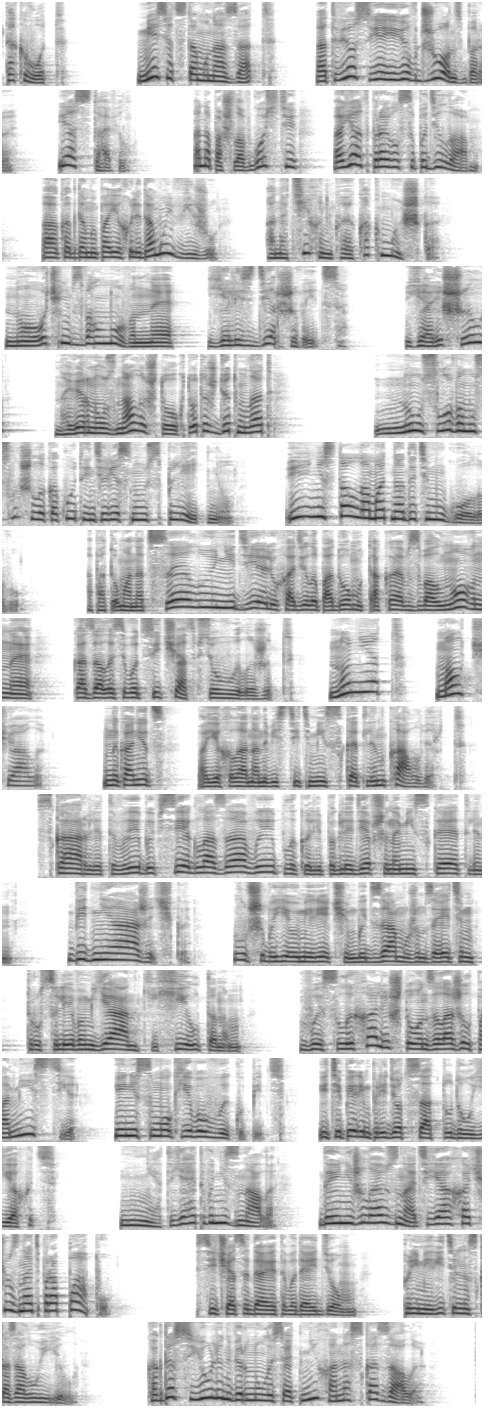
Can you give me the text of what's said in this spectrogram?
Так вот, месяц тому назад отвез я ее в Джонсборо и оставил. Она пошла в гости, а я отправился по делам. А когда мы поехали домой, вижу, она тихонькая, как мышка, но очень взволнованная, еле сдерживается. Я решил, наверное, узнала, что кто-то ждет млад... Ну, словом, услышала какую-то интересную сплетню и не стал ломать над этим голову. А потом она целую неделю ходила по дому такая взволнованная, казалось, вот сейчас все выложит. Но нет, молчала. Наконец, поехала она навестить мисс Кэтлин Калверт. «Скарлетт, вы бы все глаза выплакали, поглядевши на мисс Кэтлин. Бедняжечка! Лучше бы ей умереть, чем быть замужем за этим трусливым Янки Хилтоном. Вы слыхали, что он заложил поместье и не смог его выкупить, и теперь им придется оттуда уехать? Нет, я этого не знала, да и не желаю знать, я хочу знать про папу. Сейчас и до этого дойдем, примирительно сказал Уилл. Когда Сьюлин вернулась от них, она сказала —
